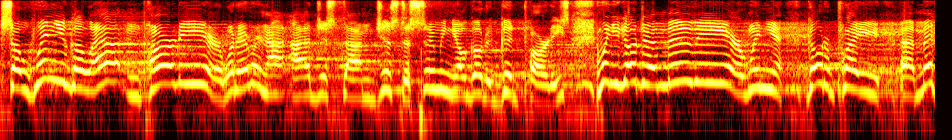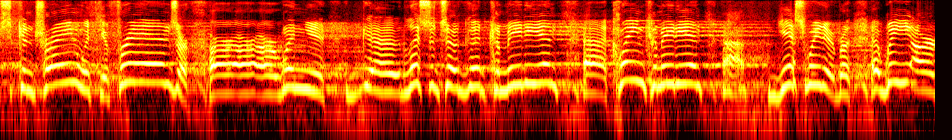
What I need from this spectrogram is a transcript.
So when you go out and party or whatever, and I, I just I'm just assuming y'all go to good parties. When you go to a movie or when you go to play uh, Mexican Train with your friends, or or, or, or when you uh, listen to a good comedian, uh, clean comedian. Uh, yes, we do, brother. Uh, we are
